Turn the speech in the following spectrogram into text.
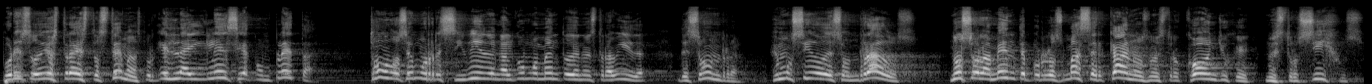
Por eso Dios trae estos temas, porque es la iglesia completa. Todos hemos recibido en algún momento de nuestra vida deshonra. Hemos sido deshonrados, no solamente por los más cercanos, nuestro cónyuge, nuestros hijos.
